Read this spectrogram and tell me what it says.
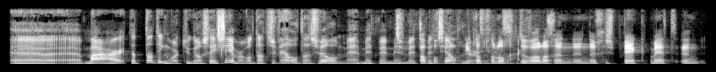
Eh, maar dat, dat ding wordt natuurlijk wel steeds slimmer, want dat is wel, dat is wel met, met, met, met, met ik had vanochtend toevallig een, een gesprek met een,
